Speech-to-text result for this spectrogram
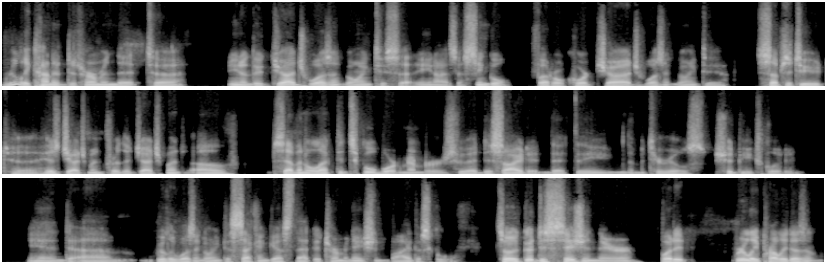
really kind of determined that uh, you know the judge wasn't going to set you know as a single federal court judge wasn't going to substitute uh, his judgment for the judgment of seven elected school board members who had decided that the the materials should be excluded and um, really wasn't going to second guess that determination by the school. So a good decision there, but it really probably doesn't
